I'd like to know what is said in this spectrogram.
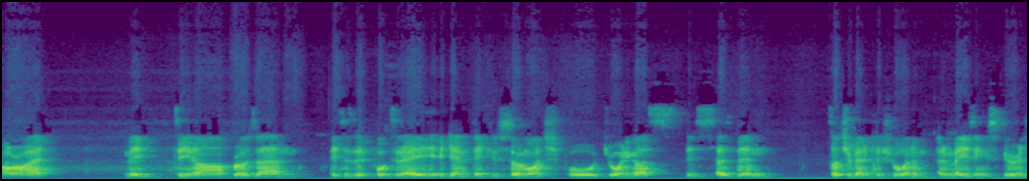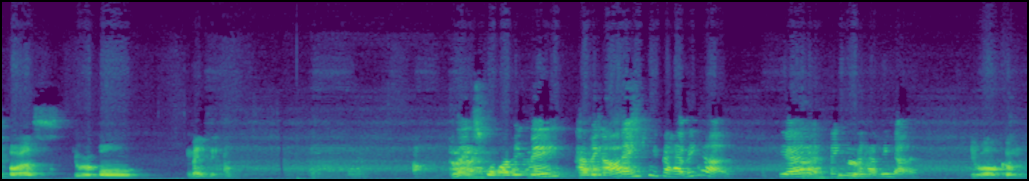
All right, Mick, Tina, Roseanne, this is it for today. Again, thank you so much for joining us. This has been such a beneficial and an amazing experience for us. You were all amazing. Thanks for having me, having us. Thank you for having us. Yeah, Thank thanks you. for having us. You're welcome.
